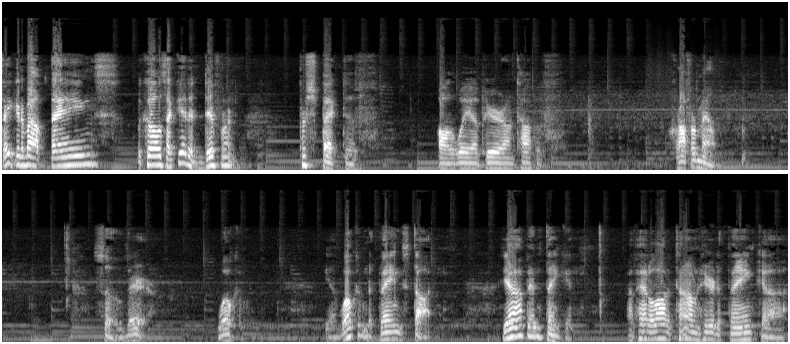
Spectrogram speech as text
thinking about things because I get a different perspective all the way up here on top of Crawford Mountain. So there. Welcome. Yeah, welcome to Things Thought. Yeah, I've been thinking. I've had a lot of time here to think. Uh,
